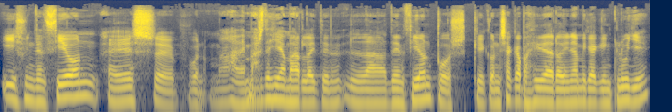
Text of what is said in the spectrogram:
y su intención es, eh, bueno, además de llamar la, atención, pues que con esa capacidad aerodinámica que incluye,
